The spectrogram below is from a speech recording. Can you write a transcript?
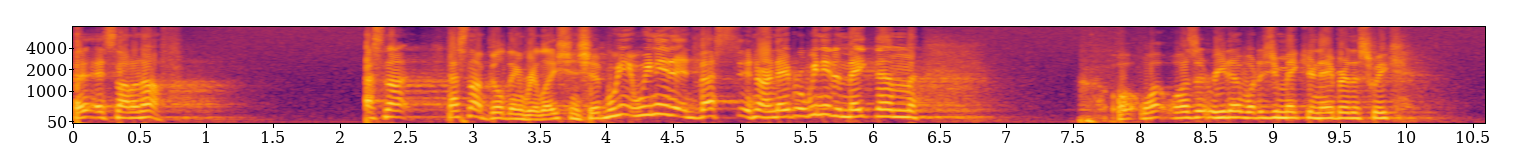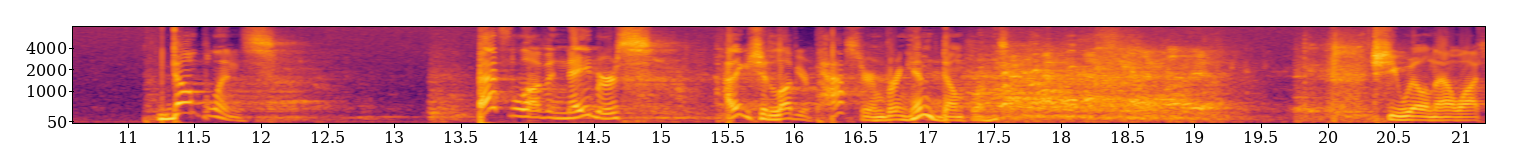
It's not enough. That's not, that's not building relationship. We, we need to invest in our neighbor. We need to make them what, what was it, Rita? What did you make your neighbor this week? Dumplings. That's loving neighbors. I think you should love your pastor and bring him dumplings. she will now, watch.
